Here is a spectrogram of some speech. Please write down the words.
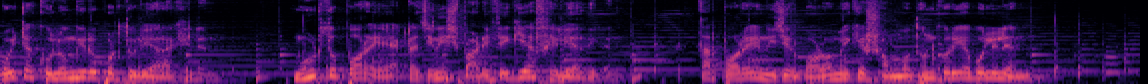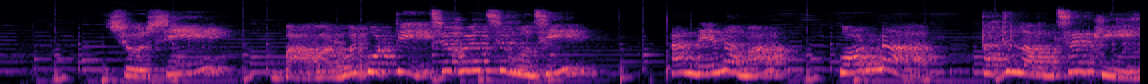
বইটা কুলঙ্গির উপর তুলিয়া রাখিলেন। মুহূর্ত পরে একটা জিনিস বাড়িতে গিয়া ফেলিয়া দিলেন। তারপরে নিজের বড় মেয়েকে সম্বোধন করিয়া বলিলেন, শশী, বাবার বই পড়তে ইচ্ছে হয়েছে বুঝি? আর নে না মা, পড় না, তাতে লজ্জা কি?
